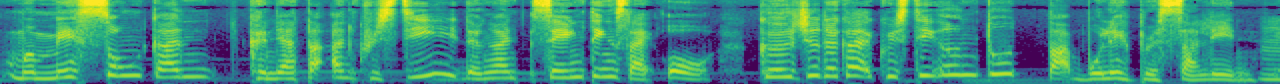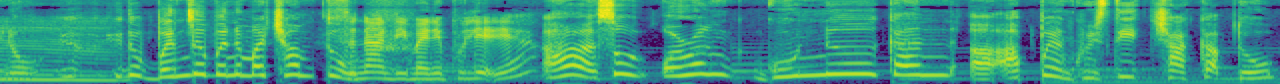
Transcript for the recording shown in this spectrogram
memesongkan kenyataan Christy dengan saying things like oh kerja dekat Christy Eng tu tak boleh bersalin. You know itu benda-benda macam tu. Senang dimanipulate ya Ah, so orang gunakan uh, apa yang Christy cakap tu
